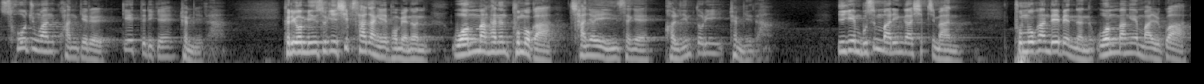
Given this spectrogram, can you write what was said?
소중한 관계를 깨뜨리게 됩니다. 그리고 민수기 14장에 보면은 원망하는 부모가 자녀의 인생에 걸림돌이 됩니다. 이게 무슨 말인가 싶지만 부모가 내뱉는 원망의 말과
